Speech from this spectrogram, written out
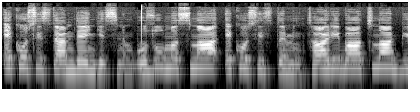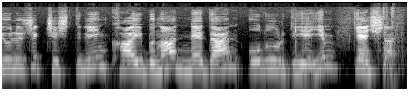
Ekosistem dengesinin bozulmasına, ekosistemin tahribatına, biyolojik çeşitliliğin kaybına neden olur diyeyim gençler.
